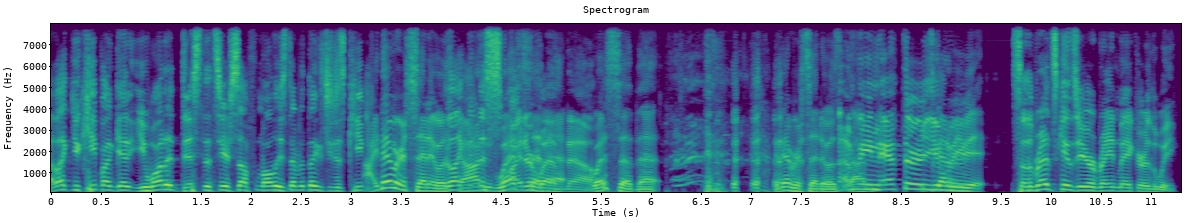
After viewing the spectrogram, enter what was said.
I like you keep on getting. You want to distance yourself from all these different things. You just keep. I never said it was You're like gone. in the Wes spider said web that. now. Wes said that. I never said it was I gone. mean, after it's you got to were- be. So the Redskins are your Rainmaker of the week.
